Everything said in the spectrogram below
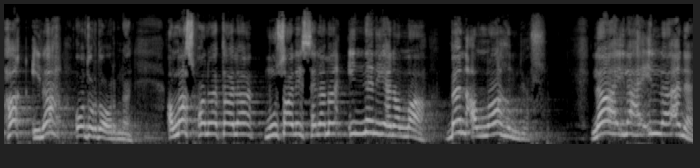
hak ilah odur da ondan. Allah subhanehu ve teala Musa aleyhisselama inneni en Allah. Ben Allah'ım diyor. La ilahe illa ene.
